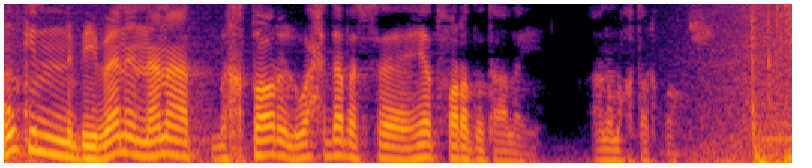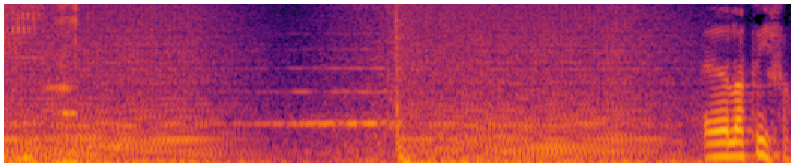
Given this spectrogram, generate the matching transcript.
ممكن بيبان إن أنا مختار الوحدة بس هي اتفرضت عليا. أنا ما اخترتهاش. آه، لطيفة.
